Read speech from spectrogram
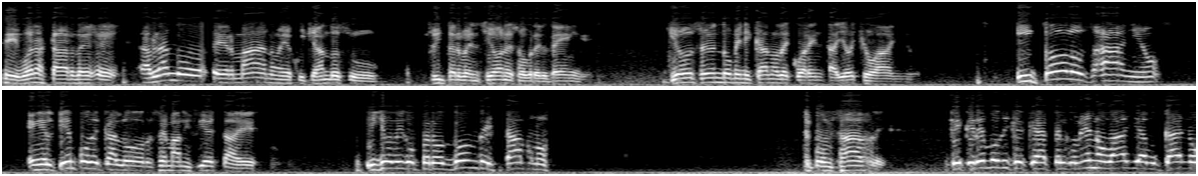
Sí, buenas tardes. Eh, hablando, hermano, y escuchando su, su intervenciones sobre el dengue. Yo soy un dominicano de 48 años. Y todos los años, en el tiempo de calor, se manifiesta esto. Y yo digo, pero ¿dónde estamos los responsables? Que queremos que, que hasta el gobierno vaya a buscarnos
